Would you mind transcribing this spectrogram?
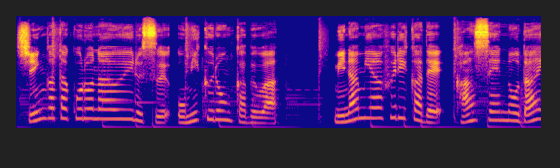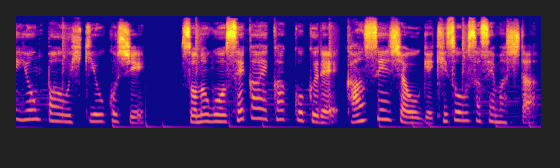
新型コロナウイルスオミクロン株は南アフリカで感染の第4波を引き起こしその後世界各国で感染者を激増させました。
